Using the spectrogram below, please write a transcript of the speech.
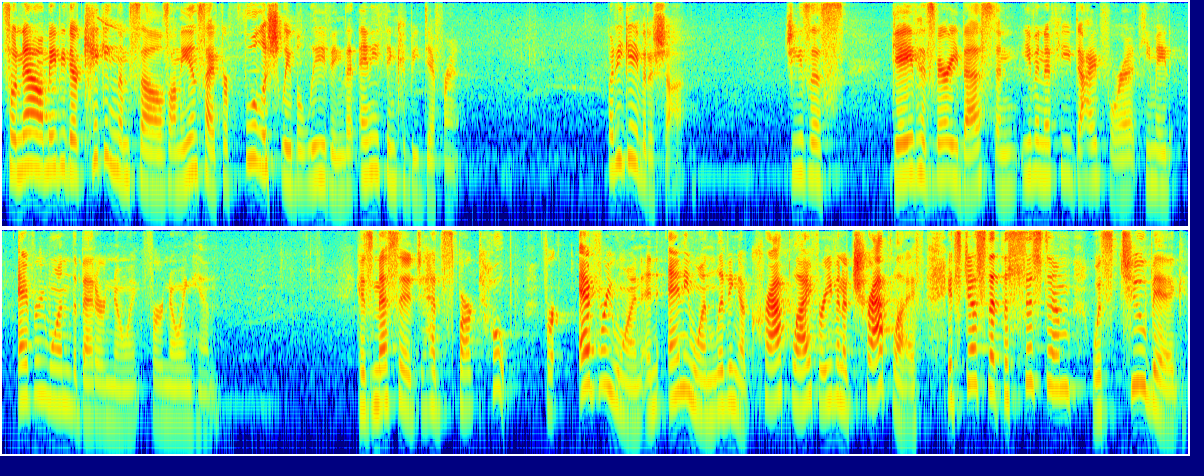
So now maybe they're kicking themselves on the inside for foolishly believing that anything could be different. But he gave it a shot. Jesus gave his very best, and even if he died for it, he made everyone the better knowing, for knowing him. His message had sparked hope for everyone and anyone living a crap life or even a trap life. It's just that the system was too big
